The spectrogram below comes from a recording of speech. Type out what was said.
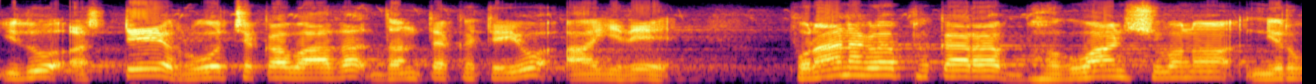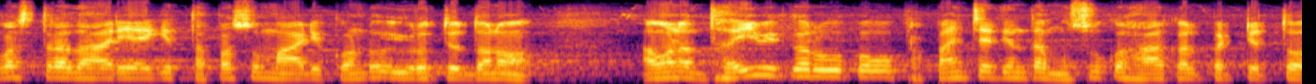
ಇದು ಅಷ್ಟೇ ರೋಚಕವಾದ ದಂತಕಥೆಯೂ ಆಗಿದೆ. ಪುರಾಣಗಳ ಪ್ರಕಾರ ಭಗವಾನ್ ಶಿವನು ನಿರ್ವಸ್ತ್ರಧಾರಿಯಾಗಿ ತಪಸ್ಸು ಮಾಡಿಕೊಂಡು ಇರುತ್ತಿದ್ದನು. ಅವನ ದೈವಿಕ ರೂಪವು ಪ್ರಪಂಚದಿಂದ ಮುಸುಕು ಹಾಕಲ್ಪಟ್ಟಿತ್ತು.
